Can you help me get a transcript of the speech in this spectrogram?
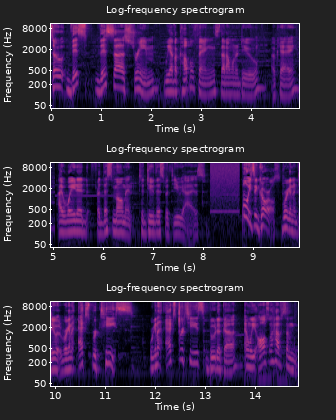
so this this uh stream we have a couple things that I want to do okay? I waited for this moment to do this with you guys. Boys and girls we're gonna do it. We're gonna expertise we're gonna expertise Boudica and we also have some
